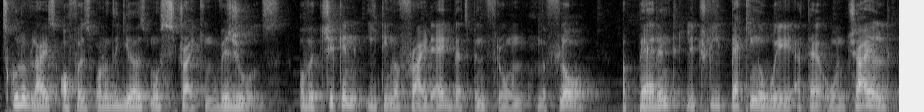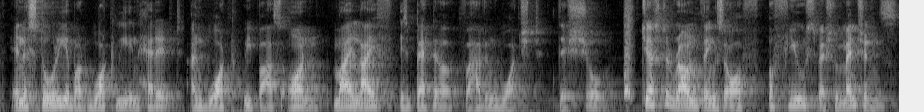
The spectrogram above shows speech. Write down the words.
School of Lies offers one of the year's most striking visuals of a chicken eating a fried egg that's been thrown on the floor a parent literally pecking away at their own child in a story about what we inherit and what we pass on. My life is better for having watched this show. Just to round things off, a few special mentions.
